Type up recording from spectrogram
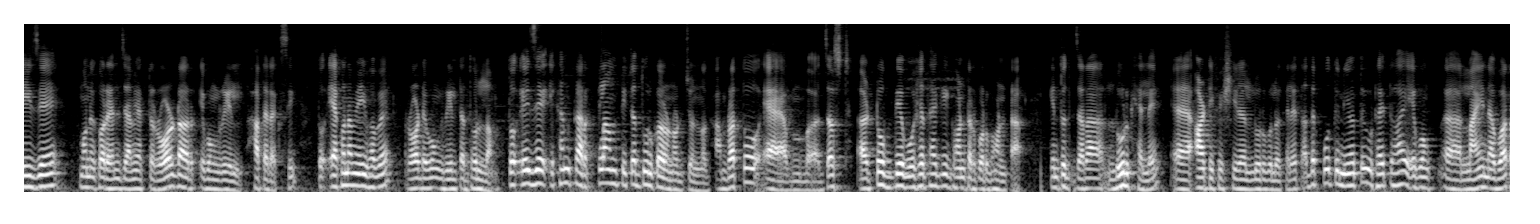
এই যে মনে করেন যে আমি একটা রড আর এবং রিল হাতে রাখছি, তো এখন আমি এইভাবে রড এবং রিলটা ধরলাম। তো এই যে এখানকার ক্লান্তিটা দূর করানোর জন্য, আমরা তো জাস্ট টোপ দিয়ে বসে থাকি ঘণ্টার পর ঘণ্টা, কিন্তু যারা লুর খেলে আর্টিফিশিয়াল লুরগুলো খেলে, তাদের প্রতিনিয়তই উঠাইতে হয় এবং লাইন আবার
